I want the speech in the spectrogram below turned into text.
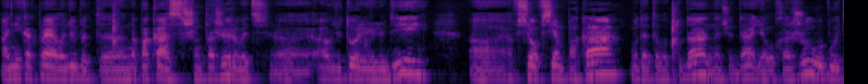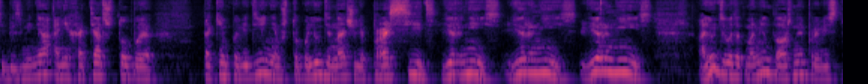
они, как правило, любят э, на показ шантажировать э, аудиторию людей, э, все, всем пока, вот это вот туда, значит, да, я ухожу, вы будете без меня. Они хотят, чтобы таким поведением, чтобы люди начали просить «вернись, вернись, вернись». А люди в этот момент должны провести,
